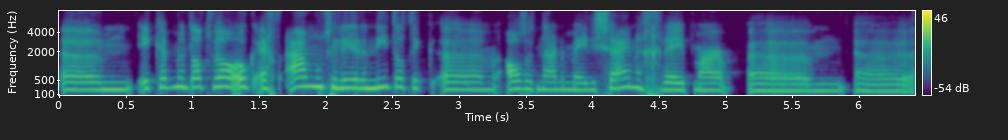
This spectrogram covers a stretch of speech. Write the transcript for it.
Um, ik heb me dat wel ook echt aan moeten leren. Niet dat ik uh, altijd naar de medicijnen greep, maar um, uh,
